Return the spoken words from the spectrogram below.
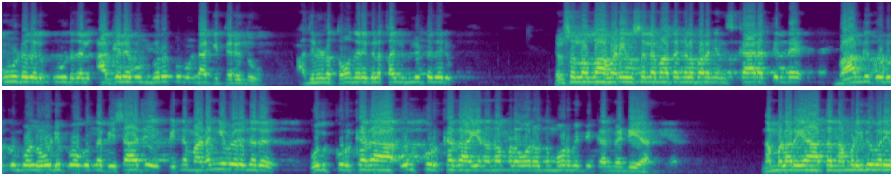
കൂടുതൽ കൂടുതൽ അകലവും വെറുപ്പും ഉണ്ടാക്കി തരുന്നു. അതിനുള്ള തോന്നലുകൾ കൽബിലിട്ട് തരും. നബ്സല്ലാഹു അലൈഹി തങ്ങൾ പറഞ്ഞ നിസ്കാരത്തിന്റെ ബാങ്ക് കൊടുക്കുമ്പോൾ ഓടിപ്പോകുന്ന പിശാജ് പിന്നെ മടങ്ങി വരുന്നത് ഉൽക്കുർഖത ഉൽക്കുർഖത ഉൽക്കുർ എന്ന് നമ്മൾ ഓരോന്നും ഓർമ്മിപ്പിക്കാൻ വേണ്ടിയാണ്. നമ്മൾ അറിയാത്ത നമ്മൾ ഇതുവരെ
